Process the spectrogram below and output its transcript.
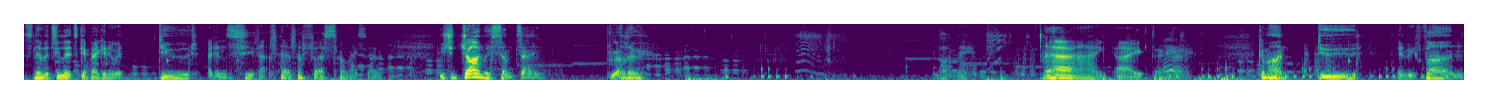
it's never too late to get back into it, dude. I didn't see that there the first time I said it. You should join me sometime, brother. Pardon me. I, I don't know. Come on, dude. It'll be fun.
